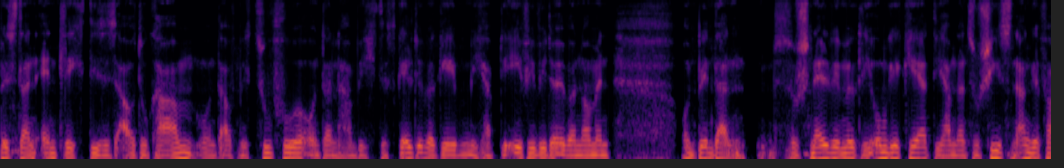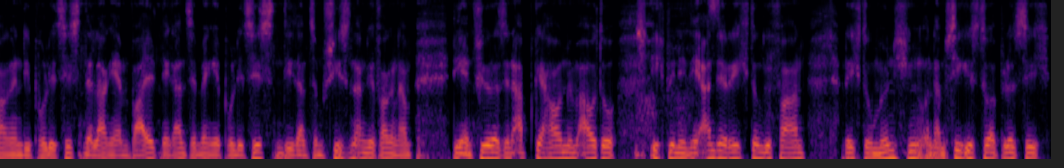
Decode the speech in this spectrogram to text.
bis dann endlich dieses Auto kam und auf mich zufuhr und dann habe ich das Geld übergeben, ich habe die Efi wieder übernommen und bin dann so schnell wie möglich umgekehrt. Die haben dann zu schießen angefangen, die Polizisten, der lag ja im Wald, eine ganze Menge Polizisten, die dann zum Schießen angefangen haben. Die Entführer sind abgehauen mit dem Auto. Ich bin in die andere Richtung gefahren, Richtung München und am Siegestor plötzlich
